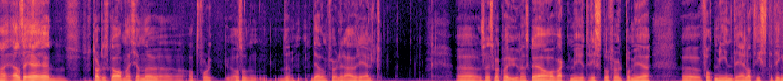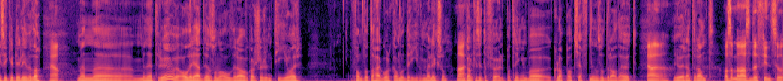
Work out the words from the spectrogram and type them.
Nei, altså, jeg, jeg, klart du skal anerkjenne at folk, altså, det, det de føler er jo reelt. Uh, så jeg skal ikke være umenneskelig. Jeg har vært mye trist og følt på mye, uh, fått min del av triste ting sikkert i livet da. ja. Men, uh, men jeg tror jeg allerede i en sånn alder av kanskje rundt ti år, fant at det her går ikke an å drive med liksom. Nei. Du kan ikke sitte og føle på ting, bare klappe av kjeften din og så dra deg ut. ja, ja. Gjør et eller annet. Altså, men altså, det fins jo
